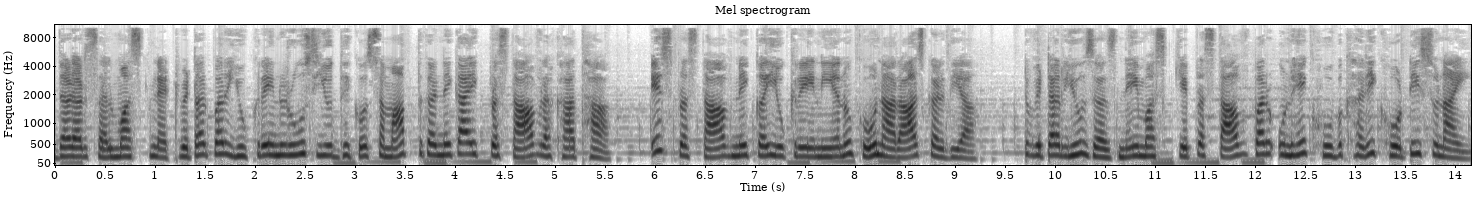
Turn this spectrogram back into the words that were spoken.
दरअसल मस्क ने ट्विटर पर यूक्रेन रूस युद्ध को समाप्त करने का एक प्रस्ताव रखा था। इस प्रस्ताव ने कई यूक्रेनियनों को नाराज़ कर दिया। ट्विटर यूज़र्स ने मस्क के प्रस्ताव पर उन्हें खूब खरी खोटी सुनाई।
